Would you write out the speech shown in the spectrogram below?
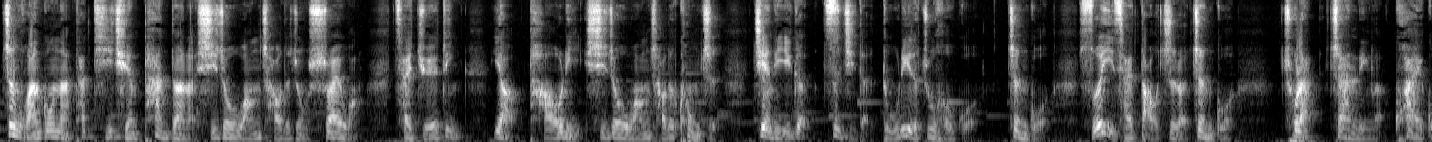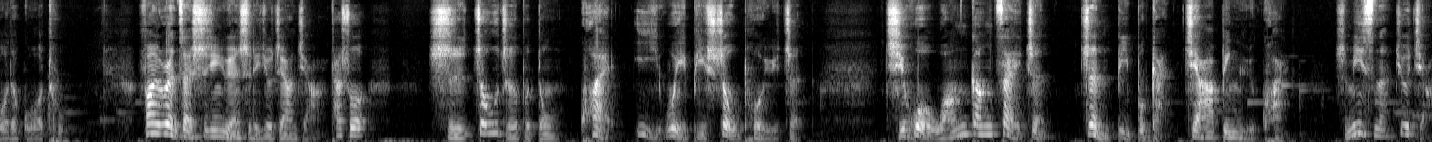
郑桓公呢？他提前判断了西周王朝的这种衰亡，才决定要逃离西周王朝的控制，建立一个自己的独立的诸侯国——郑国，所以才导致了郑国出来占领了快国的国土。方玉润在《诗经原始》里就这样讲，他说：“使周折不东，快亦未必受迫于郑。其或王刚在郑，郑必不敢加兵于快。”什么意思呢？就讲，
